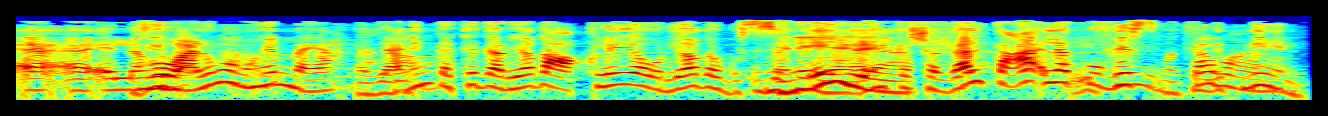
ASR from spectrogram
آه، آه، اللي دي هو معلومة مهمة يا أحمد. يعني أنت كده رياضة عقلية ورياضة جسمانية. يعني أنت شغلت عقلك يفهم. وجسمك طبعاً، الاثنين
